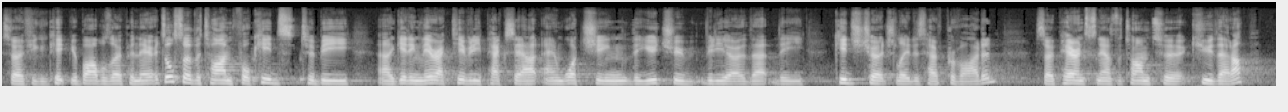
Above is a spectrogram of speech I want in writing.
So, if you can keep your Bibles open there. It's also the time for kids to be uh, getting their activity packs out and watching the YouTube video that the kids' church leaders have provided. So, parents, now's the time to cue that up.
